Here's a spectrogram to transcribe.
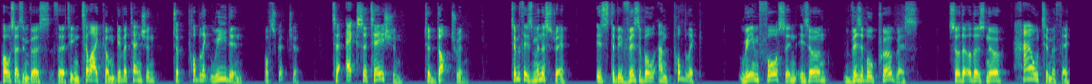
Paul says in verse 13, Till I come, give attention to public reading of Scripture, to exhortation, to doctrine. Timothy's ministry is to be visible and public, reinforcing his own visible progress so that others know how Timothy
